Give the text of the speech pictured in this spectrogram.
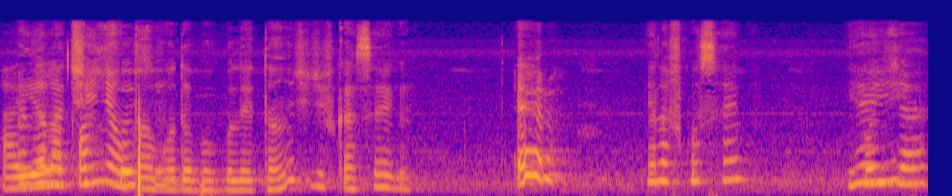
Mas ela, tinha o pavor da borboleta antes de ficar cega? Era, ela ficou cega. E pois aí? é.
